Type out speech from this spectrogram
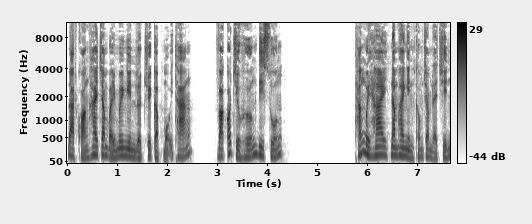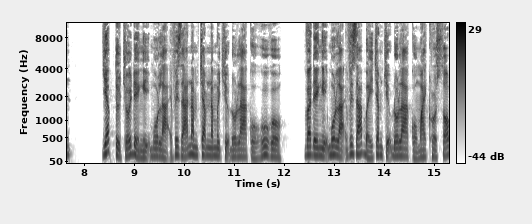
đạt khoảng 270.000 lượt truy cập mỗi tháng và có chiều hướng đi xuống. Tháng 12 năm 2009, Yelp từ chối đề nghị mua lại với giá 550 triệu đô la của Google và đề nghị mua lại với giá 700 triệu đô la của Microsoft.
